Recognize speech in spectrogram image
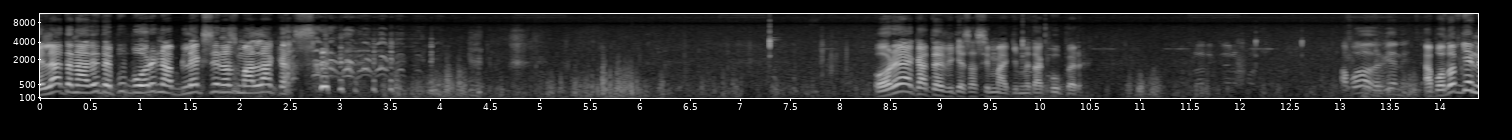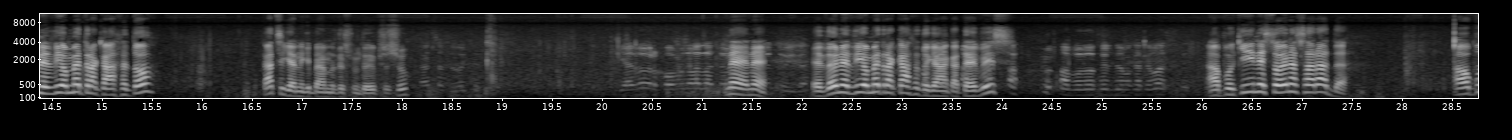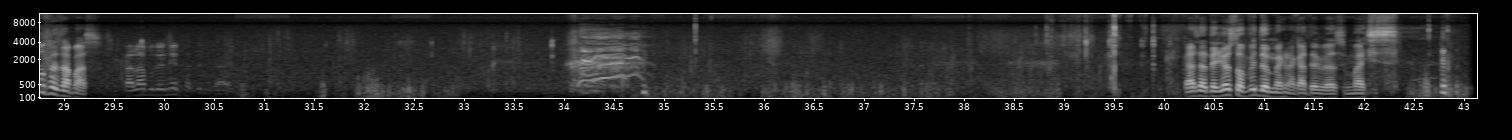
Ελάτε να δείτε πού μπορεί να μπλέξει ένας μαλάκας. Ωραία κατέβηκες σαν σημάκι με τα Κούπερ. Από εδώ δεν βγαίνει. Από εδώ βγαίνει δύο μέτρα κάθετο. Κάτσε Γιάννη και πέρα να μετρήσουμε το ύψος σου. Κάτσε να το δω και αυτό. Και εδώ ερχόμουν, αλλά τώρα Ναι, ναι. δεν το είδα. Εδώ είναι δύο μέτρα κάθετο για να κατέβεις. Από εδώ θέλετε να με κατεβάσετε. Από εκεί είναι στο 1,40. Από πού θες να πας; Καλά που δεν ήρθα τελικά. ε. Κάτσε να τελειώσει το βίντεο μέχρι να κατέβει ο Ασημάκης.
